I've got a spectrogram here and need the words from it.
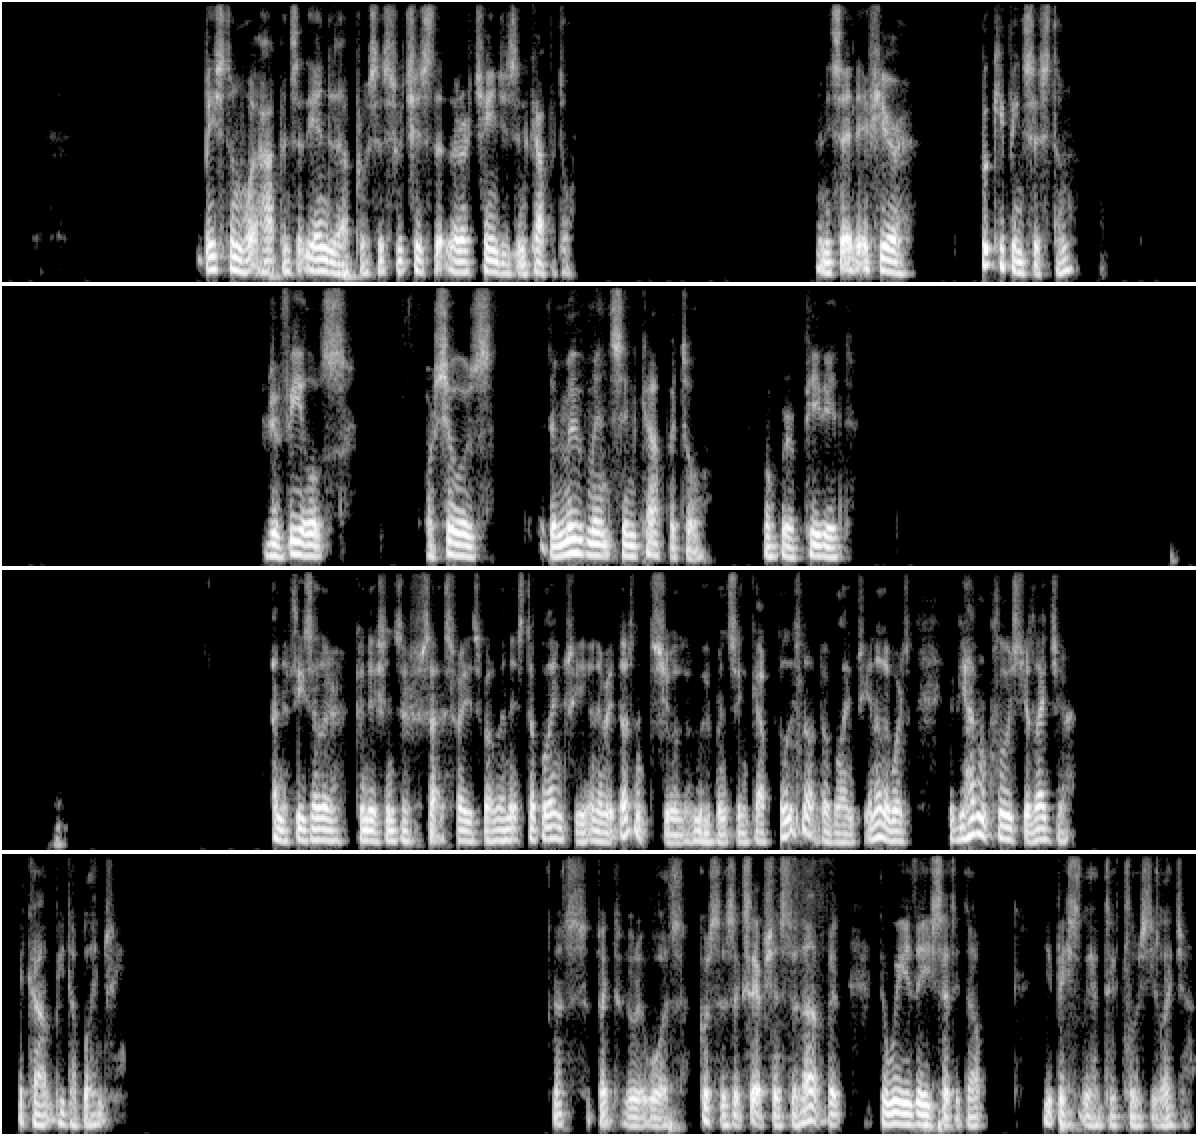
based on what happens at the end of that process, which is that there are changes in capital. And he said, if your bookkeeping system reveals or shows the movements in capital over a period And if these other conditions are satisfied as well, then it's double entry. And if it doesn't show the movements in capital, it's not double entry. In other words, if you haven't closed your ledger, it can't be double entry. That's effectively what it was. Of course, there's exceptions to that, but the way they set it up, you basically had to close your ledger.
